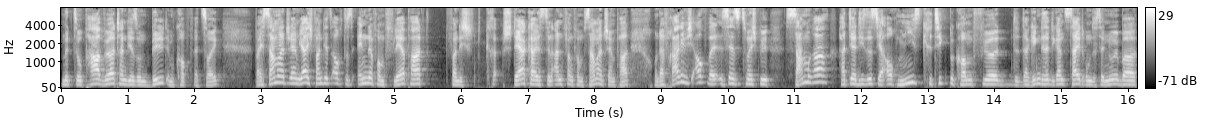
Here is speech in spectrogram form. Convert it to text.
mit so paar Wörtern dir so ein Bild im Kopf erzeugt. Bei Summer Jam, ja, ich fand jetzt auch das Ende vom Flair-Part fand ich stärker als den Anfang vom Summer Jam Part. Und da frage ich mich auch, weil ist ja so zum Beispiel, Samra hat ja dieses Jahr auch mies Kritik bekommen für, da ging das ja die ganze Zeit rum, dass er nur über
